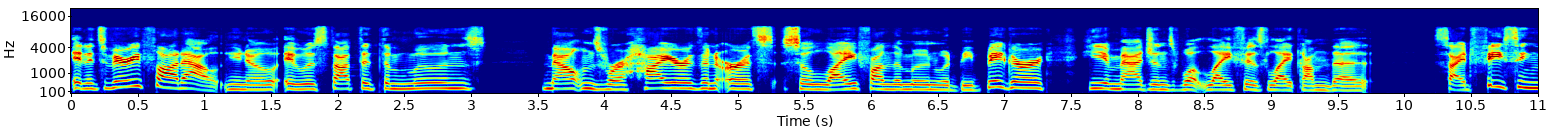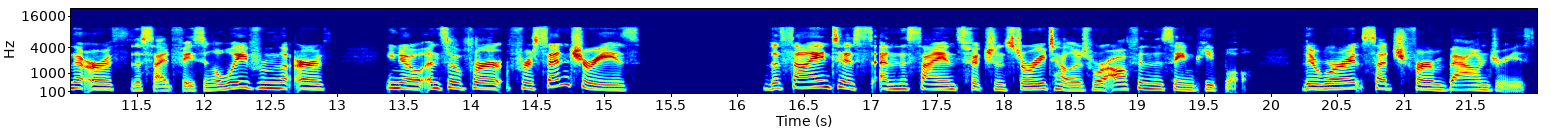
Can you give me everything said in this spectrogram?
and it's very thought out. You know, it was thought that the moon's mountains were higher than Earth's, so life on the moon would be bigger. He imagines what life is like on the side facing the Earth, the side facing away from the Earth, you know, and so for, for centuries, the scientists and the science fiction storytellers were often the same people. There weren't such firm boundaries.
